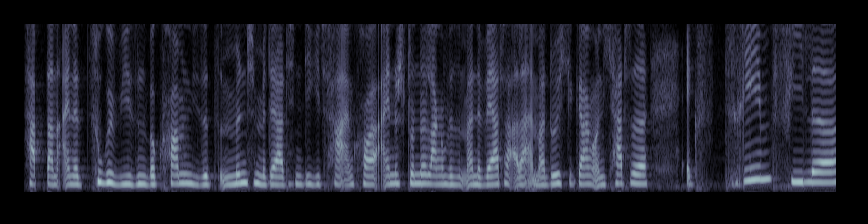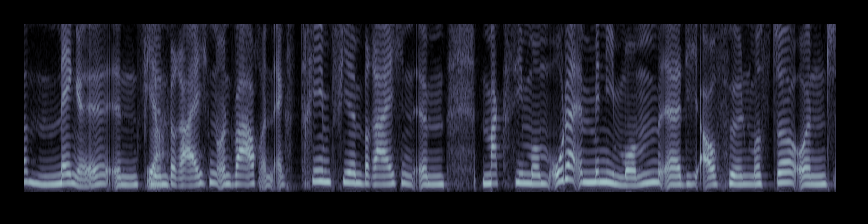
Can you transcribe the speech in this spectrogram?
habe dann eine zugewiesen bekommen, die sitzt in München, mit der hatte ich einen digitalen Call eine Stunde lang. Wir sind meine Werte alle einmal durchgegangen und ich hatte extrem viele Mängel in vielen ja. Bereichen und war auch in extrem vielen Bereichen im Maximum oder im Minimum, äh, die ich auffüllen musste und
